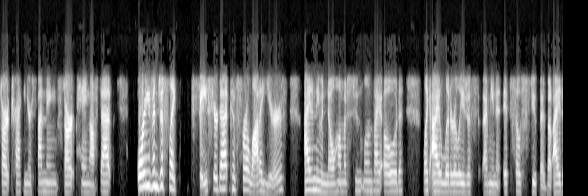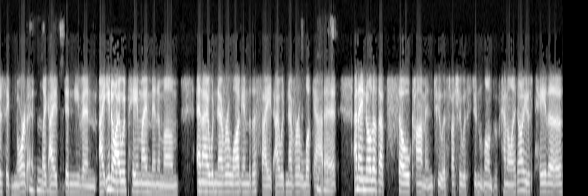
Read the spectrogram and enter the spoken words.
start tracking your spending, start paying off debt, or even just like face your debt. Because for a lot of years, I didn't even know how much student loans I owed. Like I literally just, I mean, it, it's so stupid, but I just ignored it. Mm-hmm. Like I didn't even, I, you know, I would pay my minimum and I would never log into the site. I would never look at mm-hmm. it. And I know that that's so common too, especially with student loans. It's kind of like, oh, you just pay the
